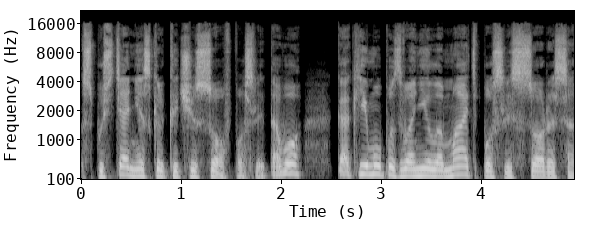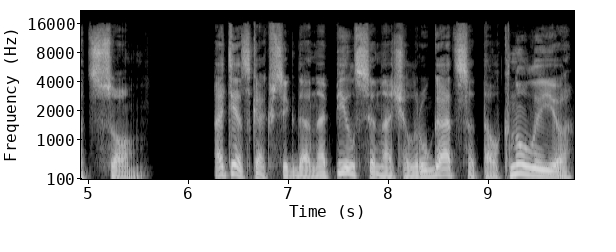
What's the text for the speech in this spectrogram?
спустя несколько часов после того, как ему позвонила мать после ссоры с отцом. Отец, как всегда, напился, начал ругаться, толкнул ее,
